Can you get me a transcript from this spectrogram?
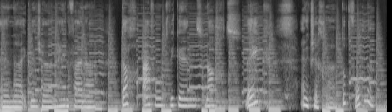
En ik wens je een hele fijne dag, avond, weekend, nacht, week. En ik zeg tot de volgende.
